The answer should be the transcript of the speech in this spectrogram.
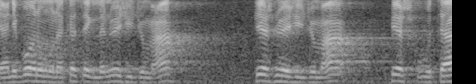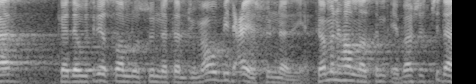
یعنی بۆ نمونە کەسێک لە نوێژی جمعە پێش نوێژی جومعە پێش وتار کە دەوترێت صلوا السنة الجمعە و بدعەیە سنە نیە کە من هەڵنەستم ئێ باشە چدا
